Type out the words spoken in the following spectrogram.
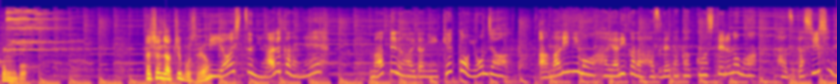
공부. 패션 잡지 보세요. 美容室にあるからね待ってる間に結構読んじゃうあまりにも流行りから外れた格好してるのも恥ずかしいしね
